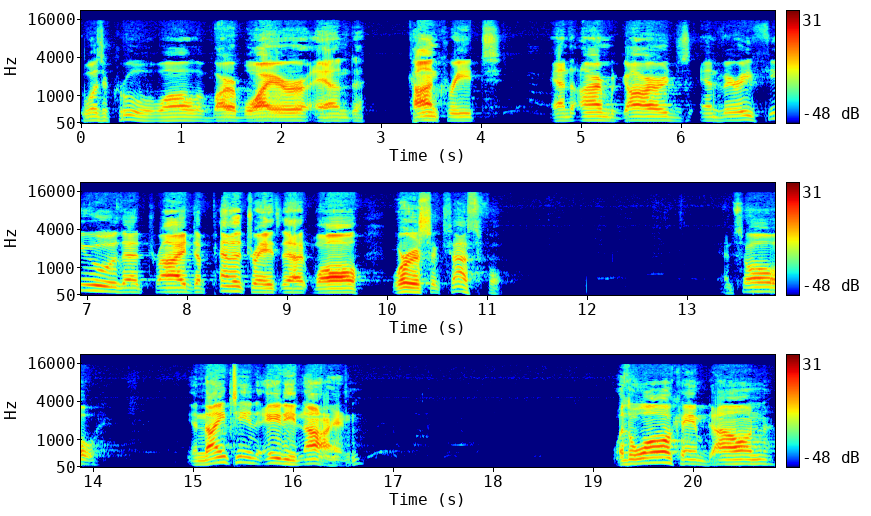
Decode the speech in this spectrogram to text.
It was a cruel wall of barbed wire and concrete and armed guards, and very few that tried to penetrate that wall were successful. And so in 1989, when the wall came down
